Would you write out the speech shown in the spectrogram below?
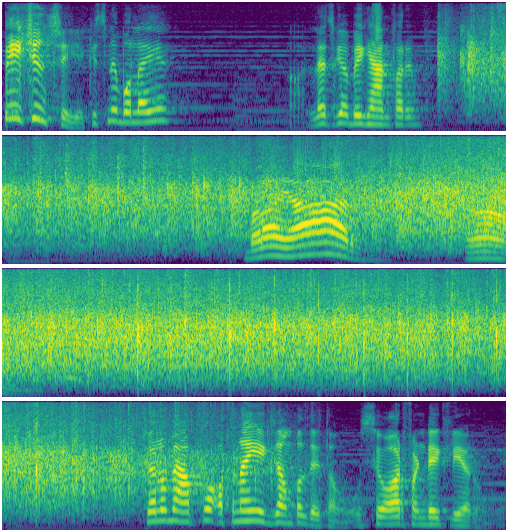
पेशेंस चाहिए। किसने बोला ये? Let's get big hand for him बड़ा यार। हाँ। चलो मैं आपको अपना ही एग्जांपल देता हूँ उससे और फंडे क्लियर होंगे।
